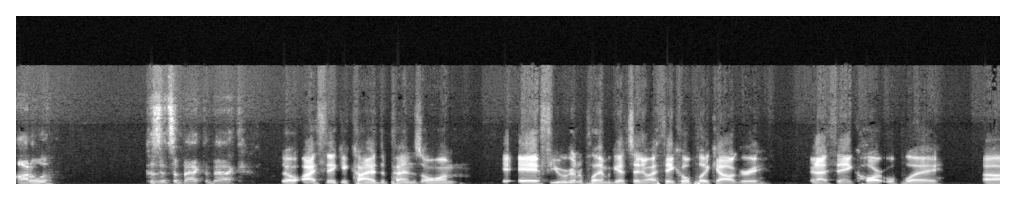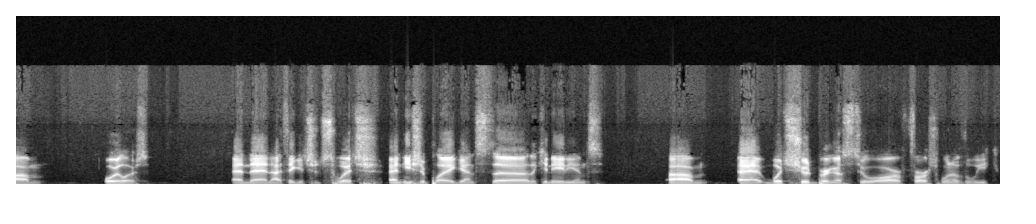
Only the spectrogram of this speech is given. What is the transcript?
Ottawa? Because it's a back to back. So I think it kind of depends on if you were going to play him against anyone. I think he'll play Calgary, and I think Hart will play um, Oilers, and then I think it should switch, and he should play against the the Canadiens, um, and, which should bring us to our first win of the week.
